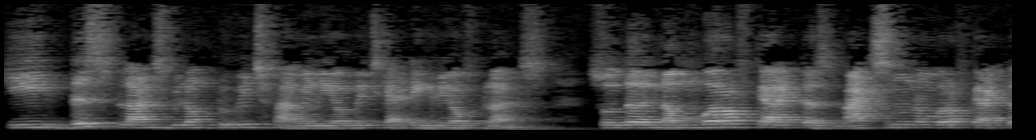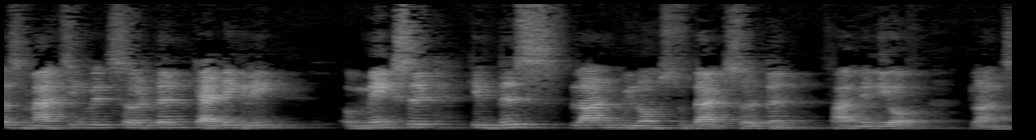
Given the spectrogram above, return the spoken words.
ki this plants belong to which family or which category of plants. So the number of characters, maximum number of characters matching with certain category uh, makes it ki this plant belongs to that certain family of plants.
